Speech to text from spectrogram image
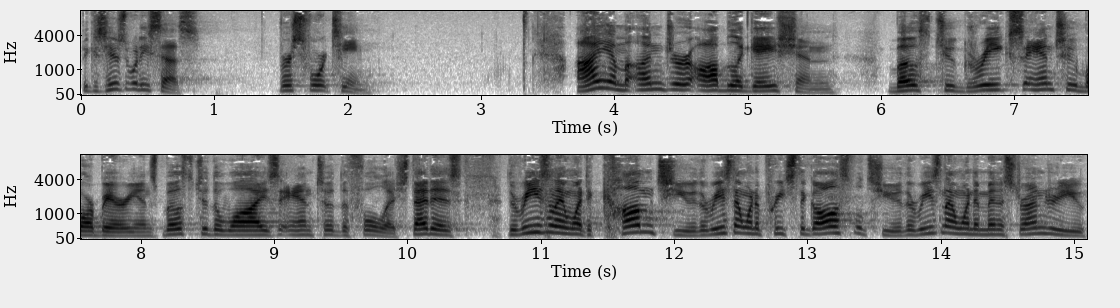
Because here's what he says. Verse 14 I am under obligation both to Greeks and to barbarians, both to the wise and to the foolish. That is, the reason I want to come to you, the reason I want to preach the gospel to you, the reason I want to minister under you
